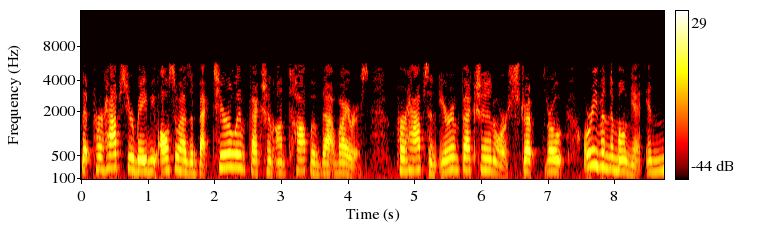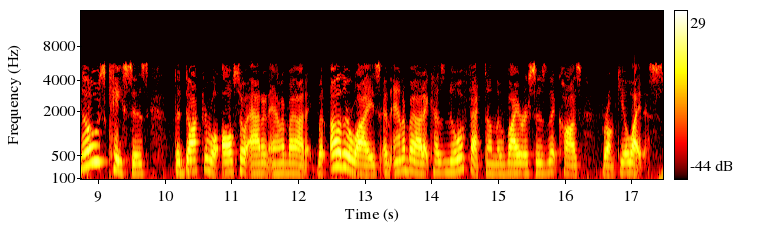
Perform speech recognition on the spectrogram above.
that perhaps your baby also has a bacterial infection on top of that virus, perhaps an ear infection or strep throat or even pneumonia. In those cases, the doctor will also add an antibiotic, but otherwise an antibiotic has no effect on the viruses that cause bronchiolitis.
